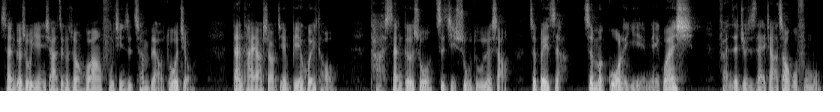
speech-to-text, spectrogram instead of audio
三哥说：“眼下这个状况，父亲是撑不了多久，但他要小健别回头。他三哥说自己书读的少，这辈子啊。”这么过了也没关系，反正就是在家照顾父母。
